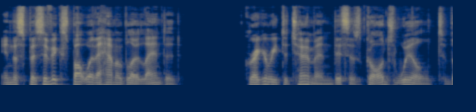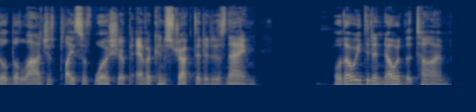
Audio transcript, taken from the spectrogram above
In the specific spot where the hammer blow landed, Gregory determined this is God's will to build the largest place of worship ever constructed in his name. Although he didn't know at the time,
